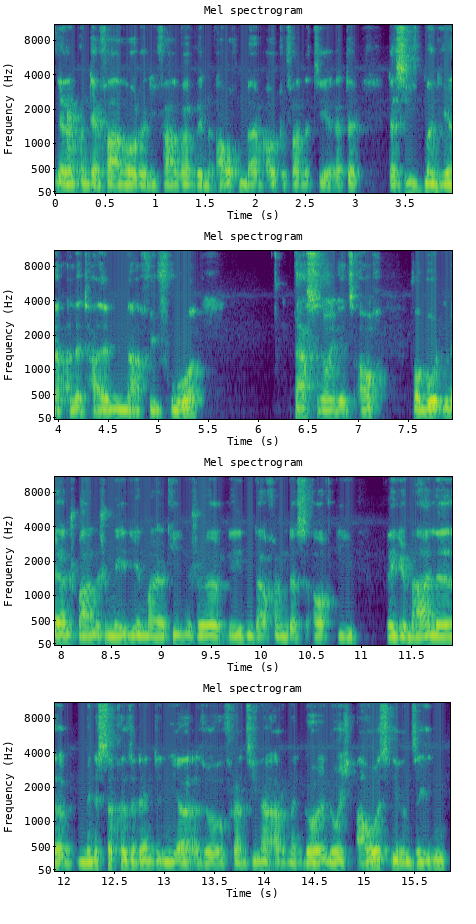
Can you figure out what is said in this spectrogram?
und der Fahrer oder die Fahrerin rauchen beim Autofahren eine Zigarette, das sieht man hier allenthalben nach wie vor. Das soll jetzt auch verboten werden. Spanische Medien, mallorquinische reden davon, dass auch die regionale Ministerpräsidentin hier, also Francina Armengol, durchaus ihren Segen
